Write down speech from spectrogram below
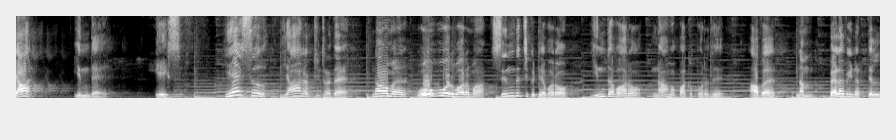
யார்? இந்த இயேசு. இயேசு யார் அப்படின்றத நாம ஒவ்வொரு வாரமா சிந்திச்சுக்கிட்டே வரோம். இந்த வாரம் நாம பார்க்க போறது அவர் நம் பலவீனத்தில்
